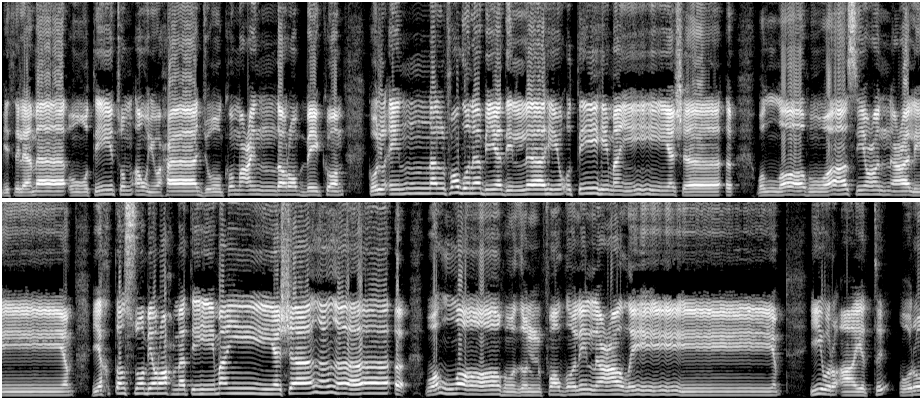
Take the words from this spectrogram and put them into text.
مثل ما أوتيتم أو يحاجوكم عند ربكم. قل إن الفضل بيد الله يؤتيه من يشاء والله واسع عليم يختص برحمته من يشاء والله ذو الفضل العظيم ഈ ഒരു ആയത്ത് ഓരോ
